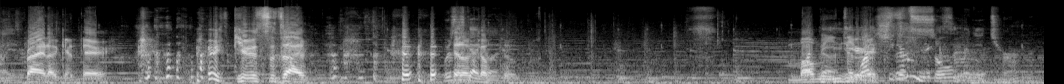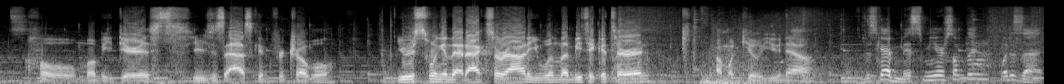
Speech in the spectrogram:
later. Brian, I'll get there. Give us the time. Where's this guy going? to. Mummy Why did dearest. she get so many turns? Oh, mummy dearest. You're just asking for trouble. You were swinging that axe around. And you wouldn't let me take a turn. I'm gonna kill you now. Did this guy miss me or something? What is that?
